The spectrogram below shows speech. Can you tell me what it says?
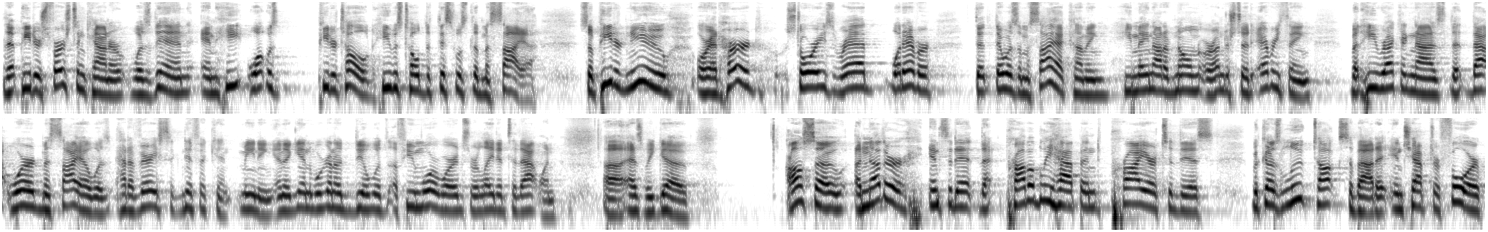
that Peter's first encounter was then, and he, what was Peter told? He was told that this was the Messiah. So Peter knew or had heard stories, read, whatever, that there was a Messiah coming. He may not have known or understood everything, but he recognized that that word Messiah was had a very significant meaning. And again, we're going to deal with a few more words related to that one uh, as we go. Also, another incident that probably happened prior to this, because Luke talks about it in chapter four.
